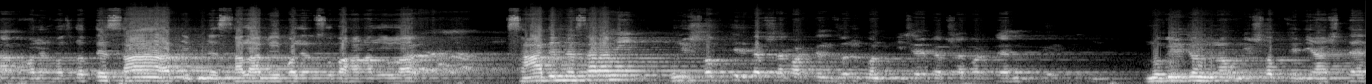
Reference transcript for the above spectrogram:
নাম হলেন হজরতে সাদ ইবনে সালামি বলেন, সুবহানাল্লাহ। সাদ ইবনে সালামি, উনি সবজির ব্যবসা করতেন জনগণ কিসের ব্যবসা করতেন? নবীর জন্য উনি সবজি নিয়ে আসতেন,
